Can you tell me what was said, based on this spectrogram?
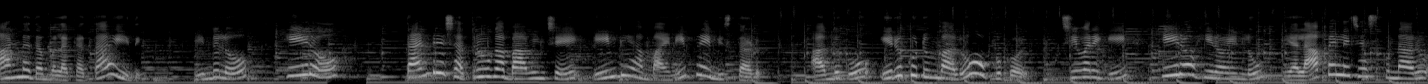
అన్నదమ్ముల కథ ఇది. ఇందులో హీరో తండ్రి శత్రువుగా భావించే ఇంటి అమ్మాయిని ప్రేమిస్తాడు. అందుకు ఇరు కుటుంబాలు ఒప్పుకోరు. చివరికి హీరో హీరోయిన్లు ఎలా పెళ్ళి చేసుకున్నారు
